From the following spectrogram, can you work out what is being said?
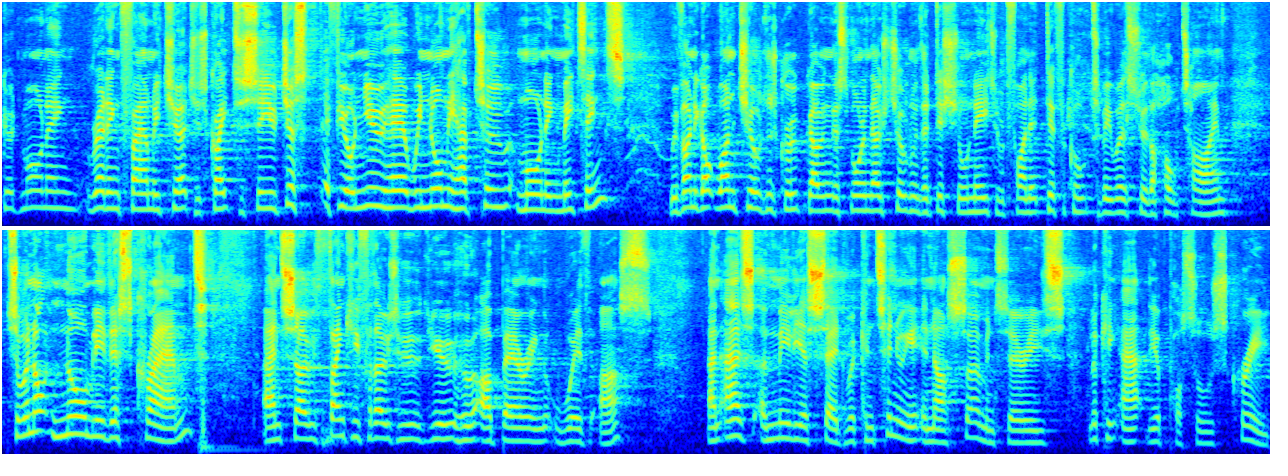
Good morning, Reading Family Church. It's great to see you. Just if you're new here, we normally have two morning meetings. We've only got one children's group going this morning. Those children with additional needs would find it difficult to be with us through the whole time. So we're not normally this crammed. And so thank you for those of you who are bearing with us. And as Amelia said, we're continuing it in our sermon series looking at the Apostles' Creed.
